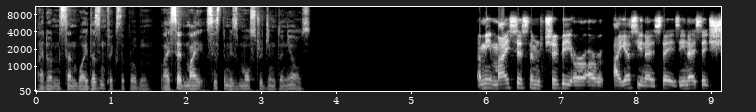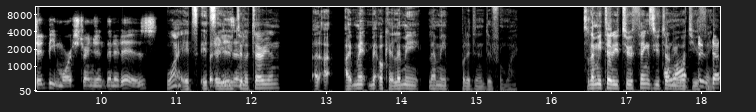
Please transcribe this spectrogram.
I don't understand why it doesn't fix the problem. I said my system is more stringent than yours. I mean, my system should be, or, or I guess the United States, the United States should be more stringent than it is. Why? It's it's a it utilitarian. I, I, I may, may- okay. Let me let me put it in a different way. So let me tell you two things. You tell me what you think. does-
